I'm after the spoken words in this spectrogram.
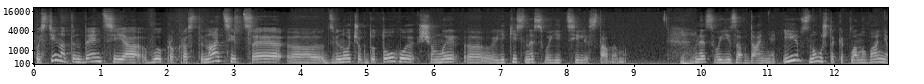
постійна тенденція в прокрастинації це е, дзвіночок до того, що ми е, якісь не свої цілі ставимо. Не свої завдання. І знову ж таки планування,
